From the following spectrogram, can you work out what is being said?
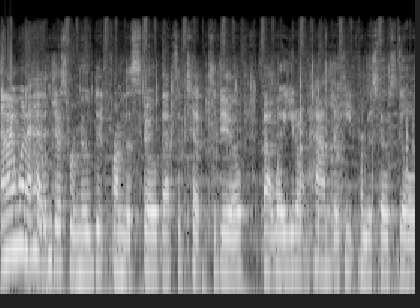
And I went ahead and just removed it from the stove. That's a tip to do. That way you don't have the heat from the stove still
